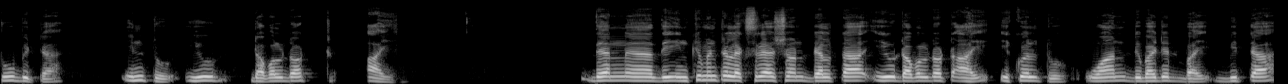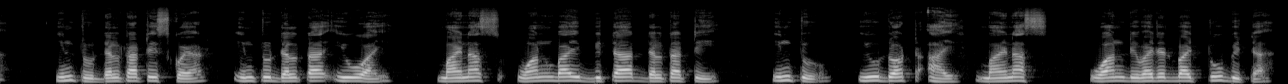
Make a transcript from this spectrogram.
2 beta into u double dot i. Then uh, the incremental acceleration delta u double dot i equal to 1 divided by beta into delta t square into delta ui minus 1 by beta delta t into u dot i minus 1 divided by 2 beta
